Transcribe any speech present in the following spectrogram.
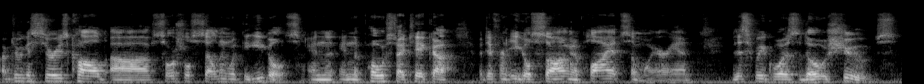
I'm doing a series called uh, "Social Selling with the Eagles," and in, in the post I take a, a, different Eagles song and apply it somewhere. And this week was "Those Shoes,"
